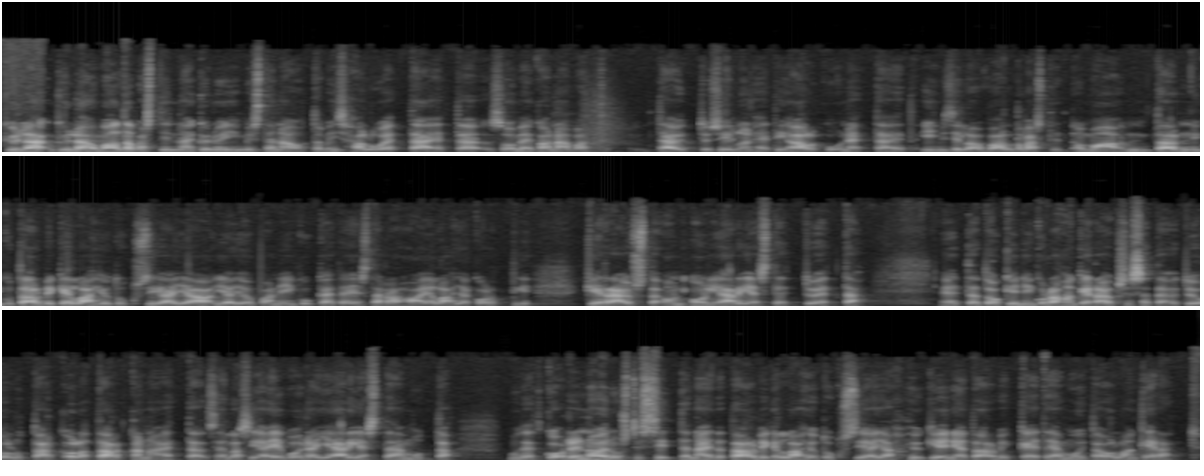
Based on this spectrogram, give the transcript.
Kyllä, kyllä on valtavasti näkynyt ihmisten auttamishalu, että, että somekanavat täytty silloin heti alkuun, että, että ihmisillä on valtavasti omaa tar, niin tarvikelahjoituksia ja, ja jopa niin kuin käteistä rahaa ja lahjakorttikeräystä on, on järjestetty, että, että toki niin kuin rahankeräyksessä täytyy olla, tar- olla tarkkana, että sellaisia ei voida järjestää, mutta, mutta että koordinoidusti sitten näitä tarvikelahjoituksia ja hygieniatarvikkeita ja muita ollaan kerätty.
